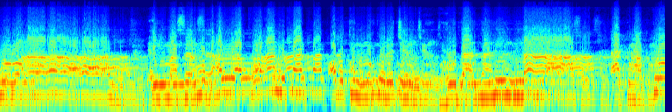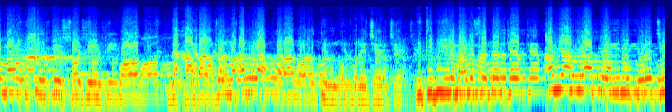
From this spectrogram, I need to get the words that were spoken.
কোরআন এই মাসের মধ্যে আল্লাহ কোরআন পাক অবতীর্ণ করেছেন হুদাল লিন্নাস একমাত্র মানুষকে সঠিক পথ দেখাবার জন্য আল্লাহ কোরআন অবতীর্ণ করেছে পৃথিবীর মানুষদেরকে আমি আল্লাহ তৈরি করেছি।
